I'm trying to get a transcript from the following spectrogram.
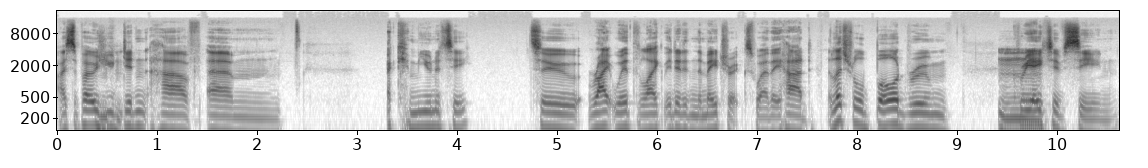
I suppose Mm-hmm. you didn't have um, a community to write with, like they did in the Matrix, where they had a literal boardroom creative scene.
